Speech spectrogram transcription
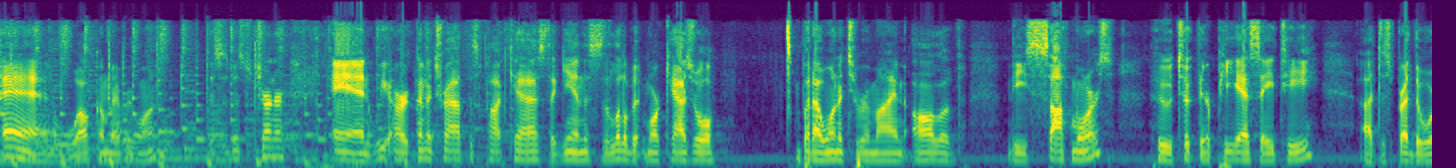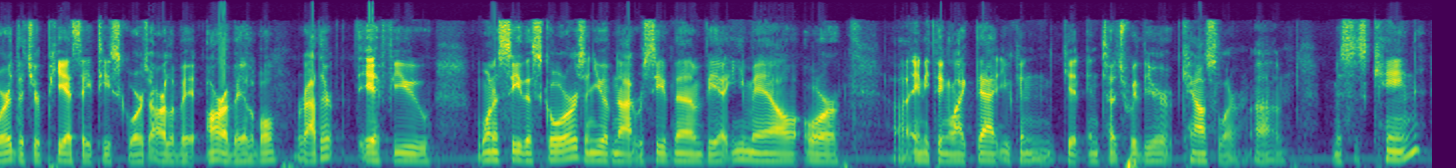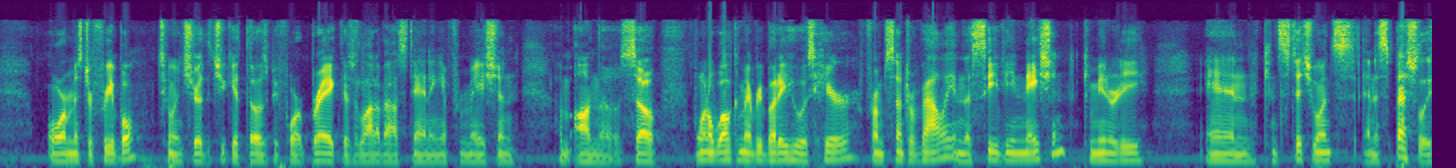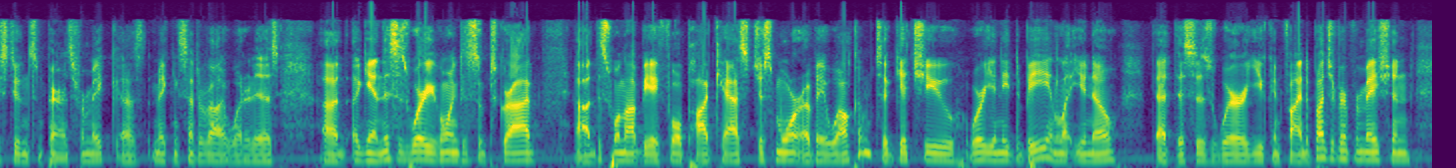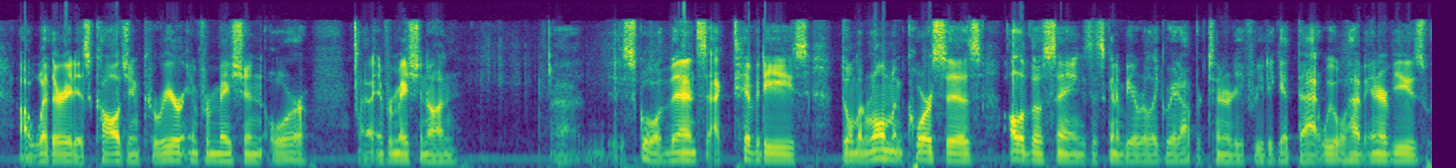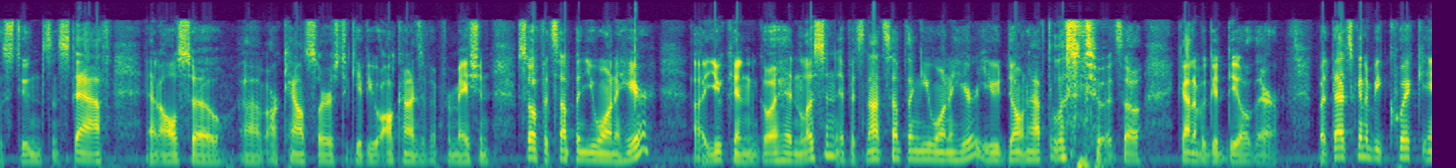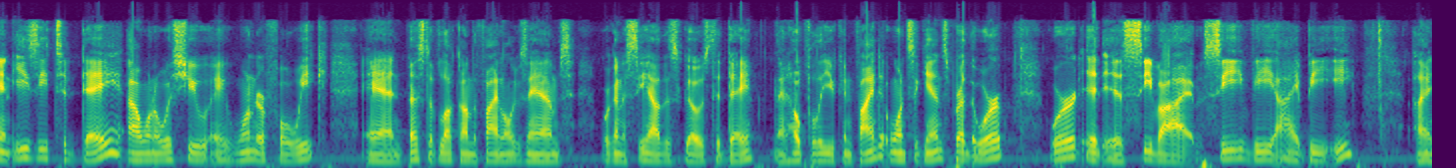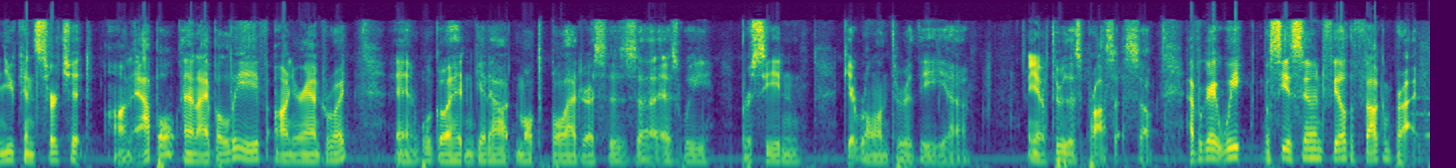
And welcome, everyone. This is Mr. Turner, and we are going to try out this podcast. Again, this is a little bit more casual, but I wanted to remind all of the sophomores who took their PSAT uh, to spread the word that your PSAT scores are, are available. Rather, if you want to see the scores and you have not received them via email or uh, anything like that, you can get in touch with your counselor, um, Mrs. King or Mr. Freeble, to ensure that you get those before break. There's a lot of outstanding information um, on those. So I want to welcome everybody who is here from Central Valley and the CV Nation community and constituents, and especially students and parents for make, uh, making Central Valley what it is. Uh, again, this is where you're going to subscribe. Uh, this will not be a full podcast, just more of a welcome to get you where you need to be and let you know that this is where you can find a bunch of information, uh, whether it is college and career information or uh, information on uh, school events, activities, dual enrollment courses, all of those things. It's going to be a really great opportunity for you to get that. We will have interviews with students and staff and also uh, our counselors to give you all kinds of information. So if it's something you want to hear, uh, you can go ahead and listen. If it's not something you want to hear, you don't have to listen to it. So kind of a good deal there. But that's going to be quick and easy today. I want to wish you a wonderful week and best of luck on the final exams. We're going to see how this goes today, and hopefully you can find it. Once again, spread the word. Word it is C-Vibe, C-V-I-B-E, and you can search it on Apple and I believe on your Android. And we'll go ahead and get out multiple addresses uh, as we proceed and get rolling through the uh, you know through this process. So have a great week. We'll see you soon. Feel the Falcon Pride.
